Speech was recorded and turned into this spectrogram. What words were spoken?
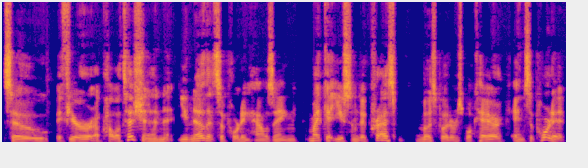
So if you're a politician, you know that supporting housing might get you some good press. Most voters will care and support it.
